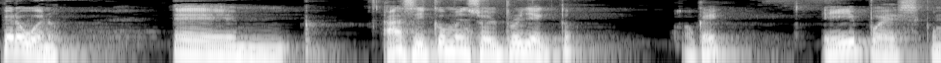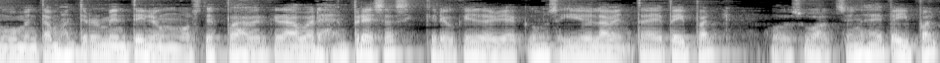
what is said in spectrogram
pero bueno, así comenzó el proyecto, ¿ok? Y pues, como comentamos anteriormente, Elon Musk, después de haber creado varias empresas, creo que ya había conseguido la venta de PayPal o sus acciones de PayPal,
